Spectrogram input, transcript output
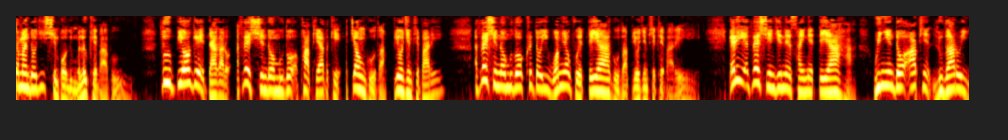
တမန်တော်ကြီးရှင်ပေါ်လူမလုပ်ခဲ့ပါဘူးသူပြောခဲ့တာကတော့အသက်ရှင်တော်မူသောအဖဖျားသခင်အကြောင်းကိုသာပြောခြင်းဖြစ်ပါတယ် အသက်ရှင်တော်မူသောခရစ်တော်၏ဝမ်းမြောက်ဖွယ်တရားကိုသာပြောခြင်းဖြစ်ခဲ့ပါတယ်အဲ့ဒီအသက်ရှင်ခြင်းနဲ့ဆိုင်တဲ့တရားဟာဝိညာဉ်တော်အဖျင်လူသားတို့၏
